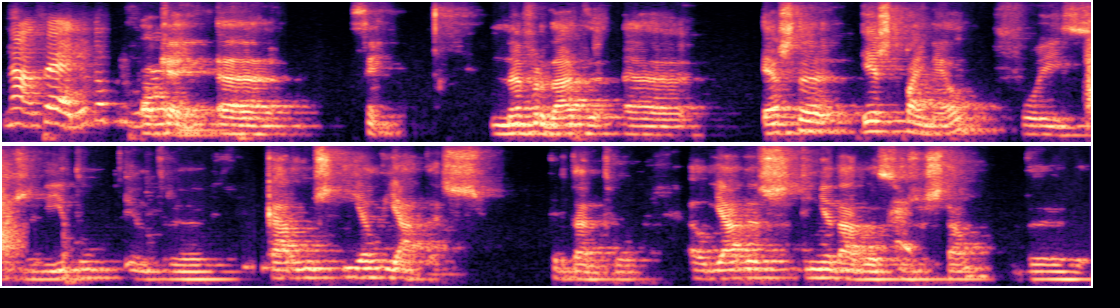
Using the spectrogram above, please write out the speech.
Não, sério, eu estou perguntando. Ok, uh, sim. Na verdade, uh, esta, este painel foi sugerido entre Carlos e aliadas. Portanto, aliadas tinha dado a sugestão de,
